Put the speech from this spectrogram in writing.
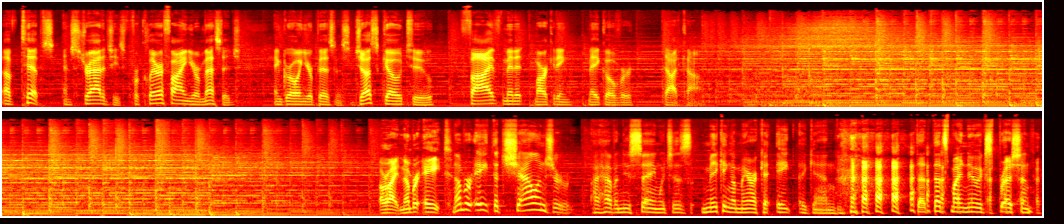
of tips and strategies for clarifying your message and growing your business. Just go to 5minutemarketingmakeover.com. All right, number eight. Number eight, the challenger. I have a new saying, which is making America eight again. that, that's my new expression.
